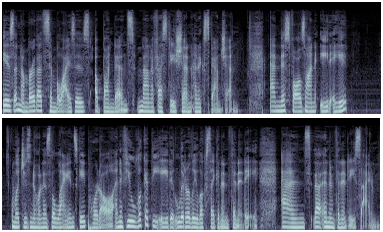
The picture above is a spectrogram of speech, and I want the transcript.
is a number that symbolizes abundance, manifestation, and expansion. And this falls on 8 8 which is known as the Lionsgate portal. And if you look at the eight, it literally looks like an infinity and an infinity sign.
